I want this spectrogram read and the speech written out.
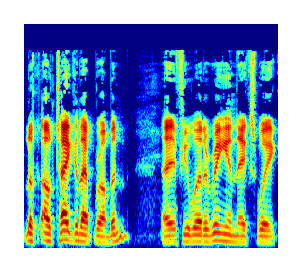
Look, I'll take it up, Robin. Uh, if you were to ring in next week,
